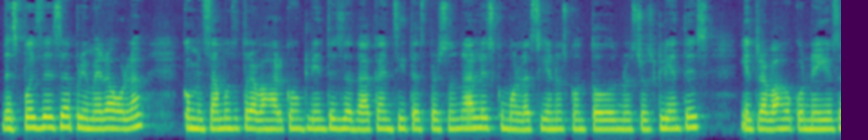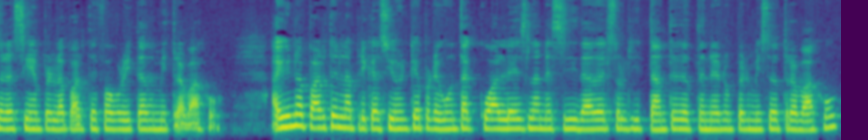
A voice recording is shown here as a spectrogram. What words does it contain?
Después de esa primera ola, comenzamos a trabajar con clientes de DACA en citas personales, como lo hacíamos con todos nuestros clientes, y el trabajo con ellos era siempre la parte favorita de mi trabajo. Hay una parte en la aplicación que pregunta cuál es la necesidad del solicitante de obtener un permiso de trabajo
